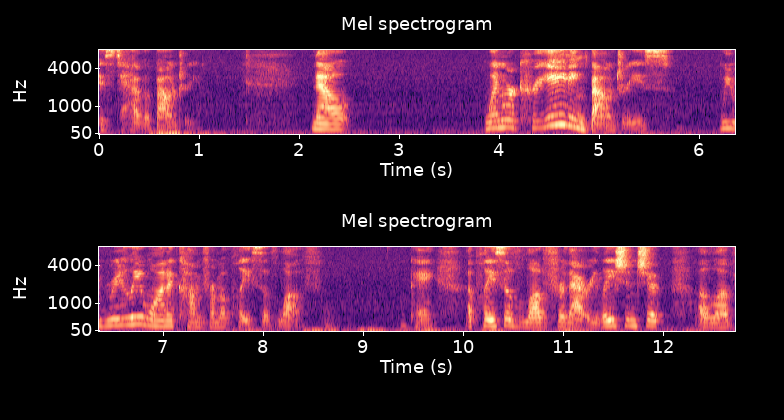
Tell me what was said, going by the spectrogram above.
is to have a boundary. Now, when we're creating boundaries, we really want to come from a place of love. Okay? A place of love for that relationship, a love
